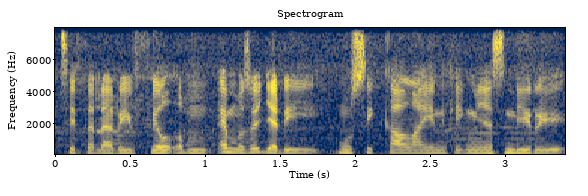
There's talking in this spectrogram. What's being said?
cerita dari film. Eh, maksudnya jadi musikal Lion King-nya sendiri.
